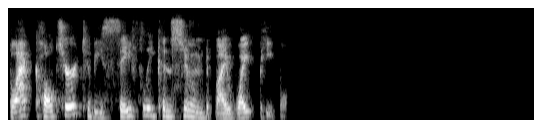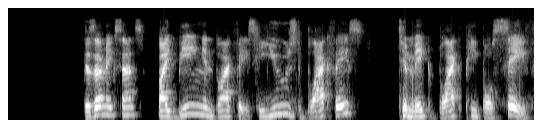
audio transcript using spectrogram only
black culture to be safely consumed by white people. Does that make sense? By being in blackface, he used blackface to make black people safe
